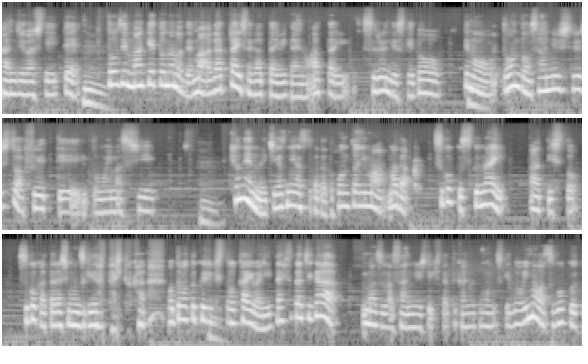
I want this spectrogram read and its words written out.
感じはしていて、うん。当然マーケットなので、まあ、上がったり下がったりみたいなのあったりするんですけどでも、どんどん参入する人は増えていると思いますしうん。去年の1月2月とかだと本当に、まあ、まだすごく少ないアーティストすごく新しいもの好きだったりとか もともとクリプト界隈にいた人たちがまずは参入してきたって感じだと思うんですけど今はすごく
